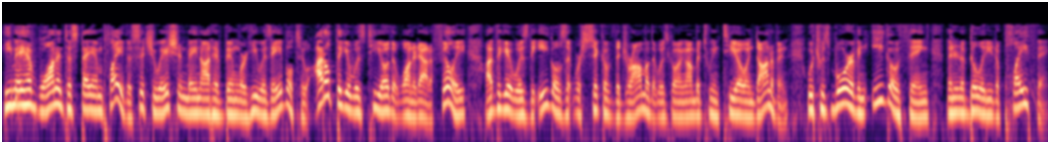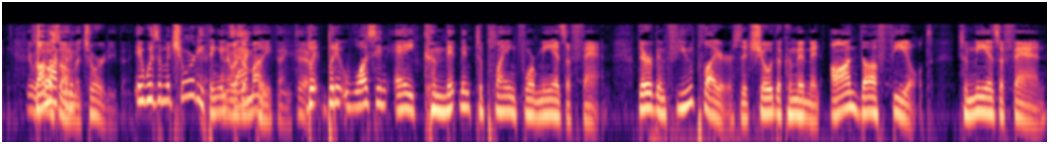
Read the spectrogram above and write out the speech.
He may have wanted to stay and play. The situation may not have been where he was able to. I don't think it was T.O. that wanted out of Philly. I think it was the Eagles that were sick of the drama that was going on between T.O. and Donovan, which was more of an ego thing than an ability to play thing. It was so I'm also not a gonna, maturity thing. it was a maturity thing, And it exactly. was a money thing, too. But but it wasn't a commitment to playing for me as a fan. There have been few players that showed the commitment on the field to me as a fan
